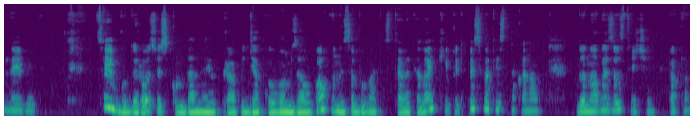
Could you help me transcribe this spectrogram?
9. Це і буде розв'язком даної вправи. Дякую вам за увагу. Не забувайте ставити лайки і підписуватись на канал. До нових зустрічей. Пока!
